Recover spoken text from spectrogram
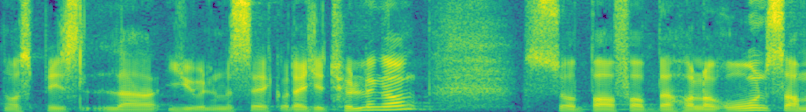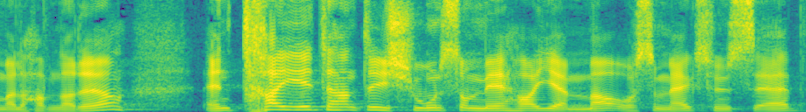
å spille julemusikk. Og det er ikke tull engang. Så bare for å beholde roen, så har vi havna der. En tredje tradisjon som vi har hjemme, og som jeg syns er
